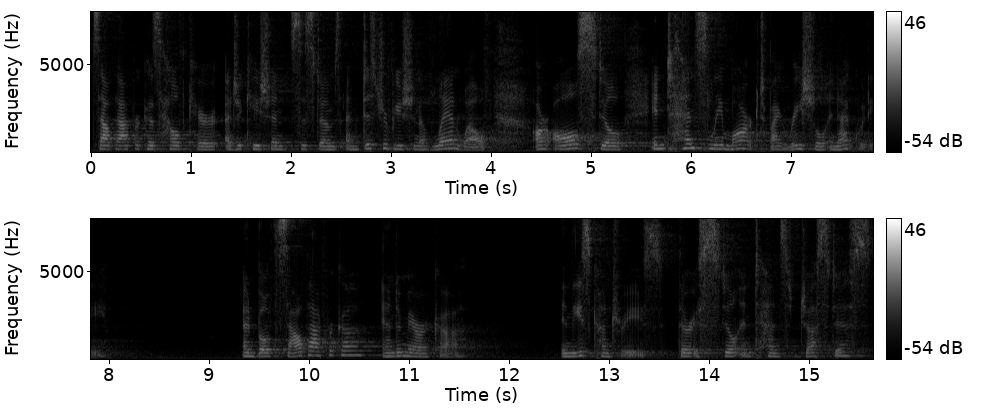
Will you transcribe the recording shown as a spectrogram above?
South Africa's healthcare, education systems, and distribution of land wealth are all still intensely marked by racial inequity. And both South Africa and America, in these countries, there is still intense justice,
